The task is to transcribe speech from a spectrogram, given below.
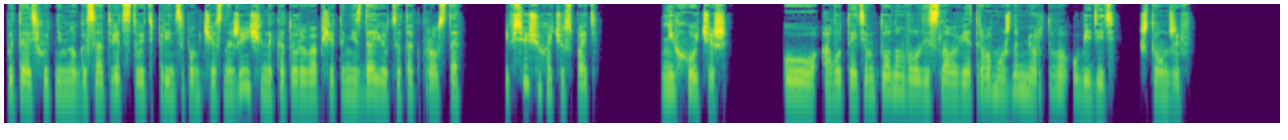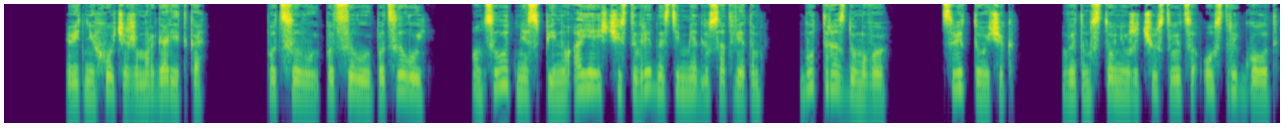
пытаясь хоть немного соответствовать принципам честной женщины, которая вообще-то не сдается так просто, и все еще хочу спать. Не хочешь, о, а вот этим тоном Владислава Ветрова можно мертвого убедить, что он жив. Ведь не хочешь же, Маргаритка. Поцелуй, поцелуй, поцелуй. Он целует мне спину, а я из чистой вредности медлю с ответом, будто раздумываю. Цветочек. В этом стоне уже чувствуется острый голод.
